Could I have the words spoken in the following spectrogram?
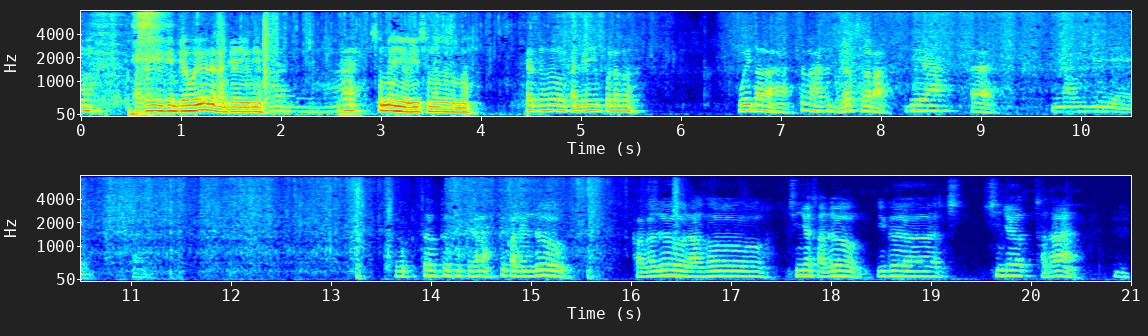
好像有点变味了，感觉有点。哎，上面有一层那个什么，开之后感觉又不那个味道了哈，这个还是不要吃了吧？对呀，哎，那我就来，这个这个豆腐不要了，就搞点肉，搞个肉，然后青椒炒肉，一个青椒炒蛋，嗯，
